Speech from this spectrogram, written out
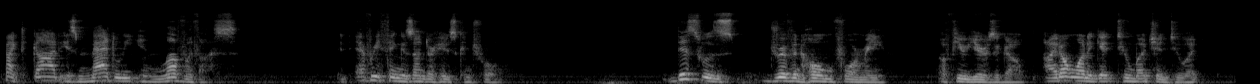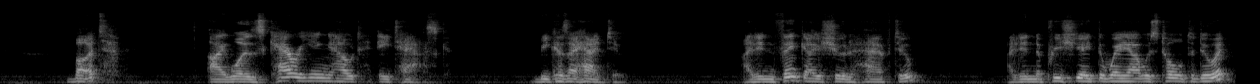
In fact, God is madly in love with us, and everything is under his control. This was driven home for me a few years ago. I don't want to get too much into it, but I was carrying out a task because I had to. I didn't think I should have to. I didn't appreciate the way I was told to do it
